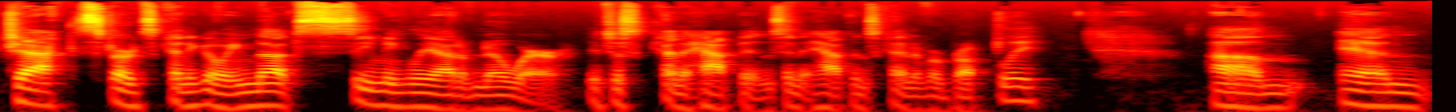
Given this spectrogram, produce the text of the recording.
Jack starts kind of going nuts seemingly out of nowhere. It just kind of happens, and it happens kind of abruptly. Um, and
